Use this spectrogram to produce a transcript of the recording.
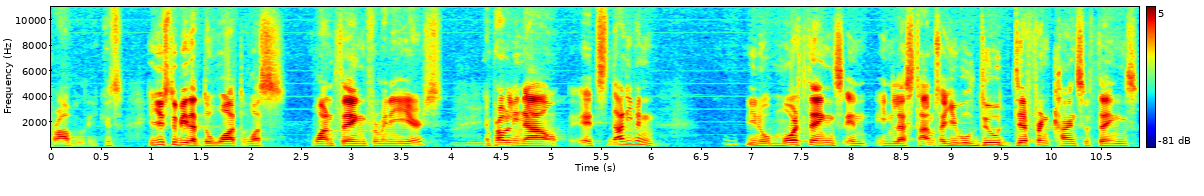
probably. Because it used to be that the what was one thing for many years, and probably now it's not even, you know, more things in, in less time. So you will do different kinds of things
